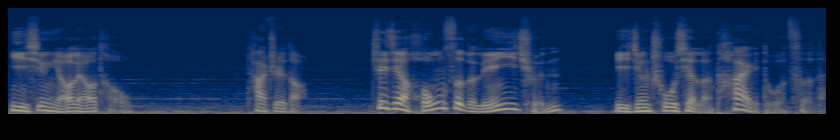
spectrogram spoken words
易星摇了摇头，他知道这件红色的连衣裙已经出现了太多次了。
